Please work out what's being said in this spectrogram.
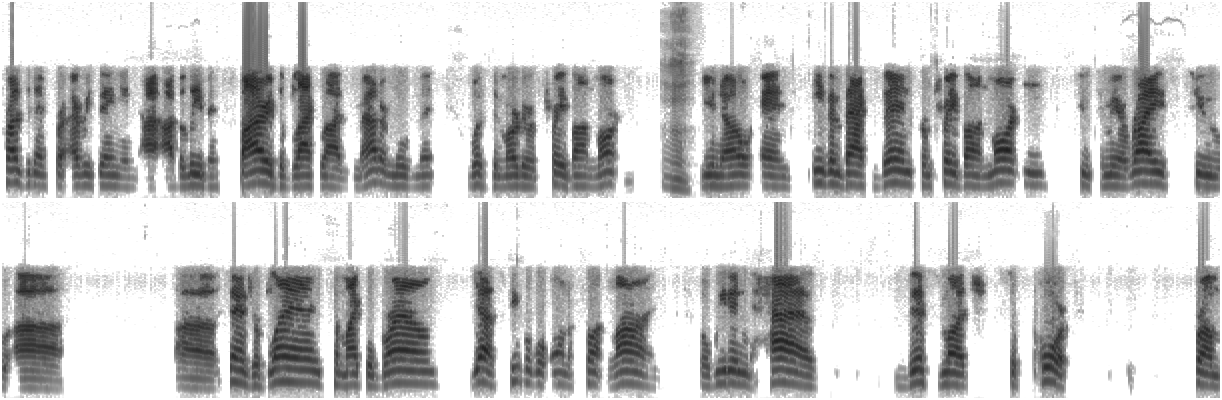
precedent for everything, and I, I believe inspired the Black Lives Matter movement was the murder of Trayvon Martin. Mm. You know, and even back then, from Trayvon Martin to Tamir Rice to uh, uh, Sandra Bland to Michael Brown, yes, people were on the front line, but we didn't have this much support from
